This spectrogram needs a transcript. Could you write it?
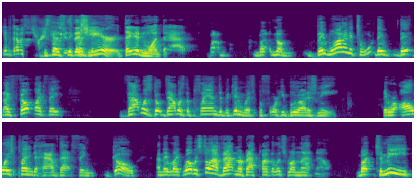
Yeah, but that was as Because- because this they- year. They didn't want that. but but no, they wanted it to work. They they I felt like they that was the that was the plan to begin with before he blew out his knee. They were always planning to have that thing go, and they were like, "Well, we still have that in our back pocket. Let's run that now." But to me,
